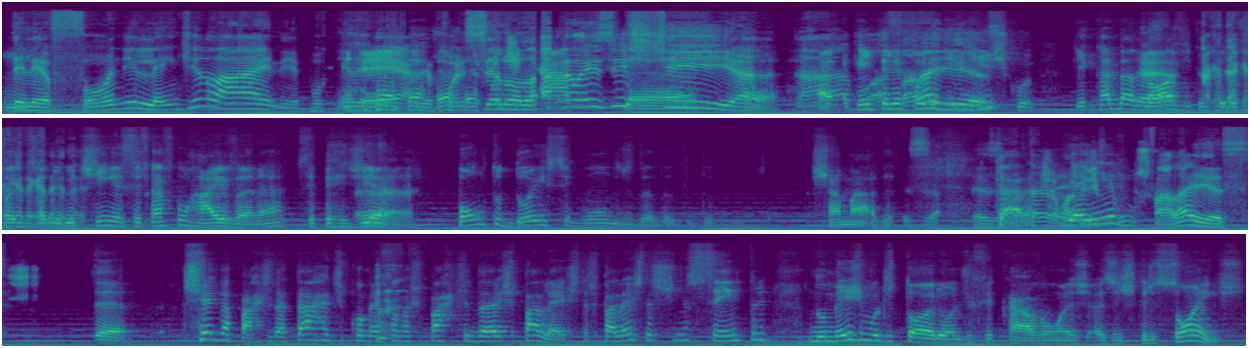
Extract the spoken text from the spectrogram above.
Hum. Telefone landline, porque é. telefone celular não existia. É. Tá? Aquele telefone de disco, que cada é. nove que o telefone do seu amigo tinha, você ficava com raiva, né? Você perdia é. ponto dois segundos da, chamada. Exa Cara, e aí, fala isso. É, Chega a parte da tarde, começam as partes das palestras. Palestras tinham sempre no mesmo auditório onde ficavam as, as inscrições,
